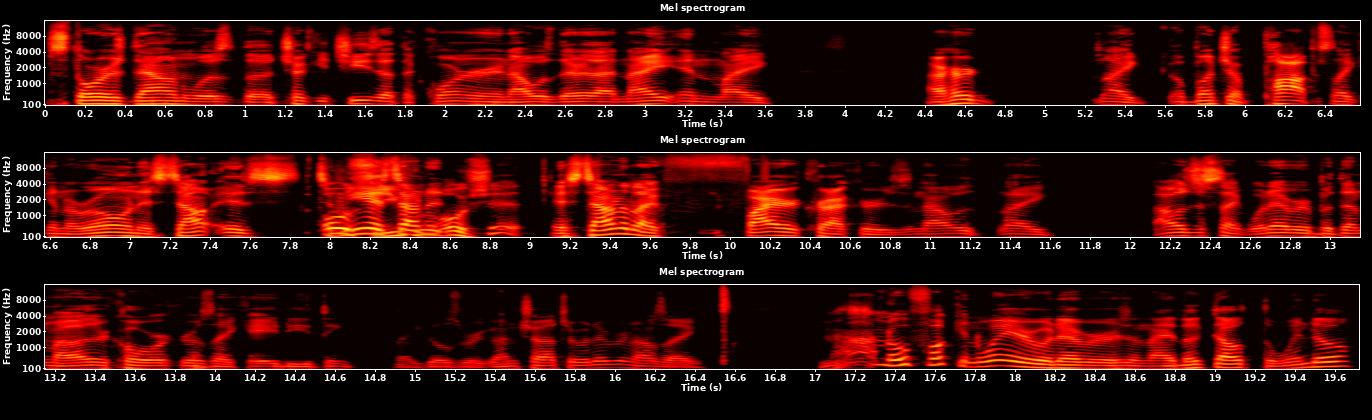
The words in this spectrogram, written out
stores down was the Chuck E. Cheese at the corner, and I was there that night, and like, I heard like a bunch of pops like in a row, and it sound it's to oh, me so it you- sounded oh shit. it sounded like firecrackers, and I was like, I was just like whatever. But then my other coworker was like, Hey, do you think like those were gunshots or whatever? And I was like, Nah, no fucking way or whatever. And I looked out the window,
